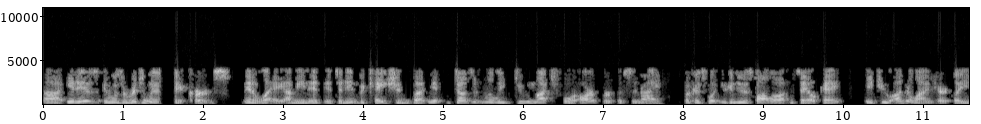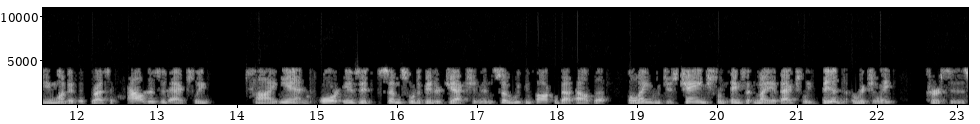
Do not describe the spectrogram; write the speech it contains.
uh, it is, it was originally a curse in a way. I mean, it, it's an invocation, but it doesn't really do much for our purposes. Right. Because what you can do is follow up and say, okay, if you underlined Heracles and you wanted to address it, how does it actually tie in? Or is it some sort of interjection? And so we can talk about how the, the language has changed from things that may have actually been originally curses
